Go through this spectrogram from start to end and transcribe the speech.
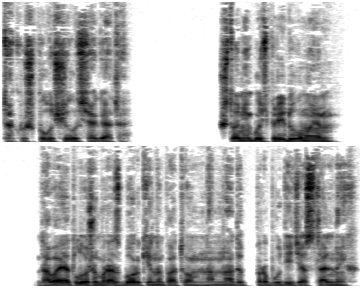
«Так уж получилось, Агата. Что-нибудь придумаем. Давай отложим разборки на потом. Нам надо пробудить остальных».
